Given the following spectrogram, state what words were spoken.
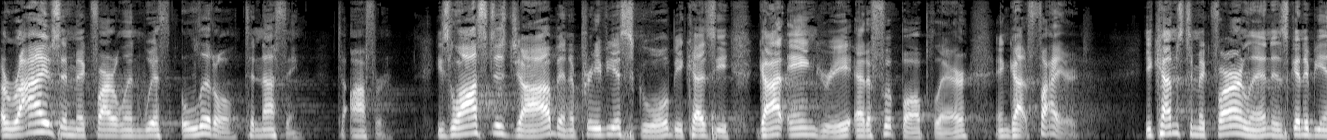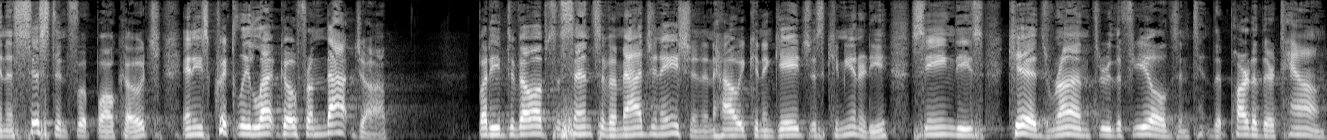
arrives in McFarland with little to nothing to offer. He's lost his job in a previous school because he got angry at a football player and got fired. He comes to McFarland, is going to be an assistant football coach, and he's quickly let go from that job but he develops a sense of imagination and how he can engage this community, seeing these kids run through the fields and the part of their town.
